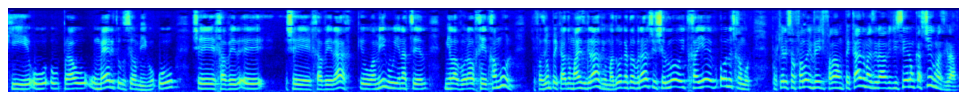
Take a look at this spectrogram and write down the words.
que o, o para o, o, mérito do seu amigo, o Shechaverach, eh, que o amigo Yenatzel, Milavor Al-Ched Hamur, de fazer um pecado mais grave, uma dua katavrashi shelo itchayev onesh chamur, porque ele só falou em vez de falar um pecado mais grave, de ser um castigo mais grave.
